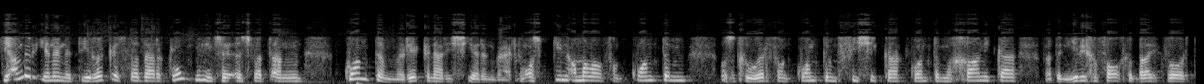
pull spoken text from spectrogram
Die ander ene natuurlik is dat daar 'n klomp mense is wat aan kwantum rekenarisering werk. Nou, ons ken almal al van kwantum, ons het gehoor van kwantumfisika, kwantummeganika wat in hierdie geval gebruik word.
